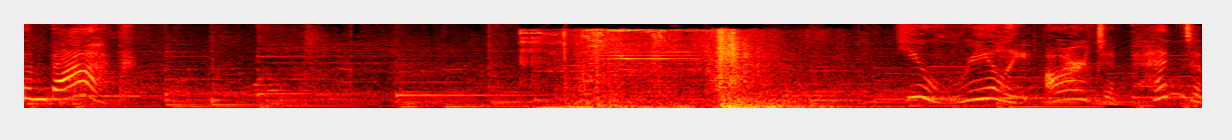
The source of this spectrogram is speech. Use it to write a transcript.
Welcome back. You really are dependable.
